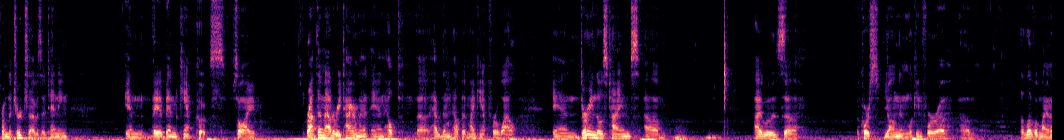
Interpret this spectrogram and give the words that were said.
from the church that I was attending, and they had been camp cooks. So I brought them out of retirement and helped uh, have them help at my camp for a while. And during those times, um, I was, uh, of course, young and looking for a, um, the love of my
